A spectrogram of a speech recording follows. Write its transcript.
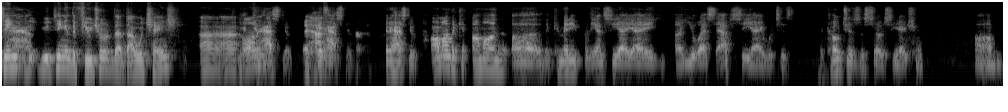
think? have- You think in the future that that will change? Uh, uh, it, it it, has to. it It has. has to. It has to. I'm on the I'm on uh, the committee for the NCAA uh, USFCA, which is the Coaches Association, um,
